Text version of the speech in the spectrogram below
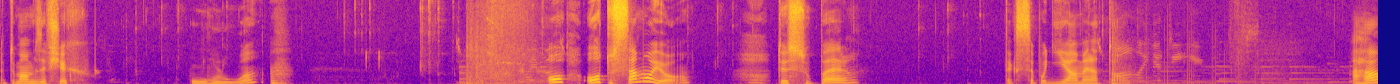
A to mám ze všech úhlů. O, o, tu samo jo. To je super. Tak se podíváme na to. Aha.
